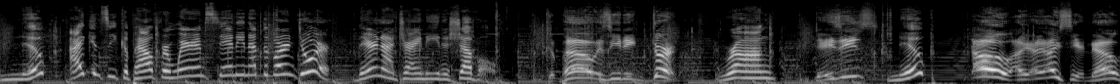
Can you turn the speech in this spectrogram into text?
Nope, I can see Kapow from where I'm standing at the barn door. They're not trying to eat a shovel. Kapow is eating dirt. Wrong. Daisies? Nope. Oh, I, I, I see it now.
